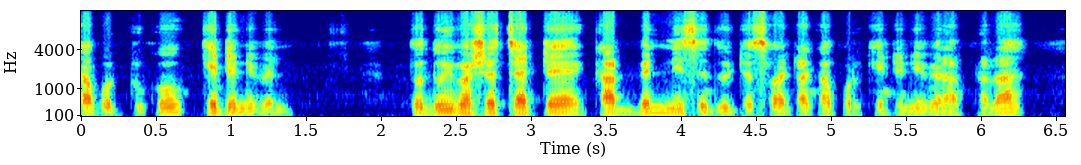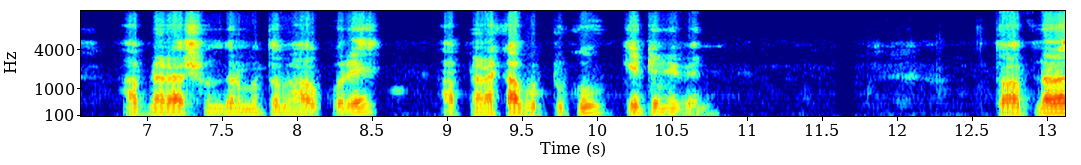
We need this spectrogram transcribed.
কাপড়টুকু কেটে নেবেন তো দুই পাশে চারটে কাটবেন, নিচে দুইটা ছয়টা কাপড় কেটে নেবেন আপনারা। আপনারা সুন্দর মতো ভাও করে আপনারা কাপড়টুকু কেটে নেবেন তো আপনারা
